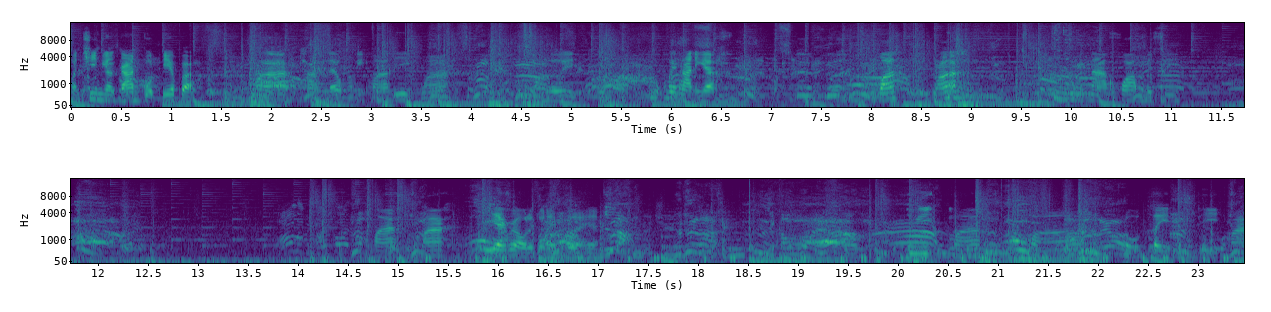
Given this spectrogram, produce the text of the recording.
มันชินกับการกด F อะ มาทันแล้วครั้งนี้มาดิมามาเลยลุกไม่ทันอีกอะมามาหน้าคว่ำเลยสิ มา มาแยกไม่ออกเลยตัวไหนเป็นตัวไหนเนี่ยอุ๊ยมา มาโดนเตะทันทีมา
